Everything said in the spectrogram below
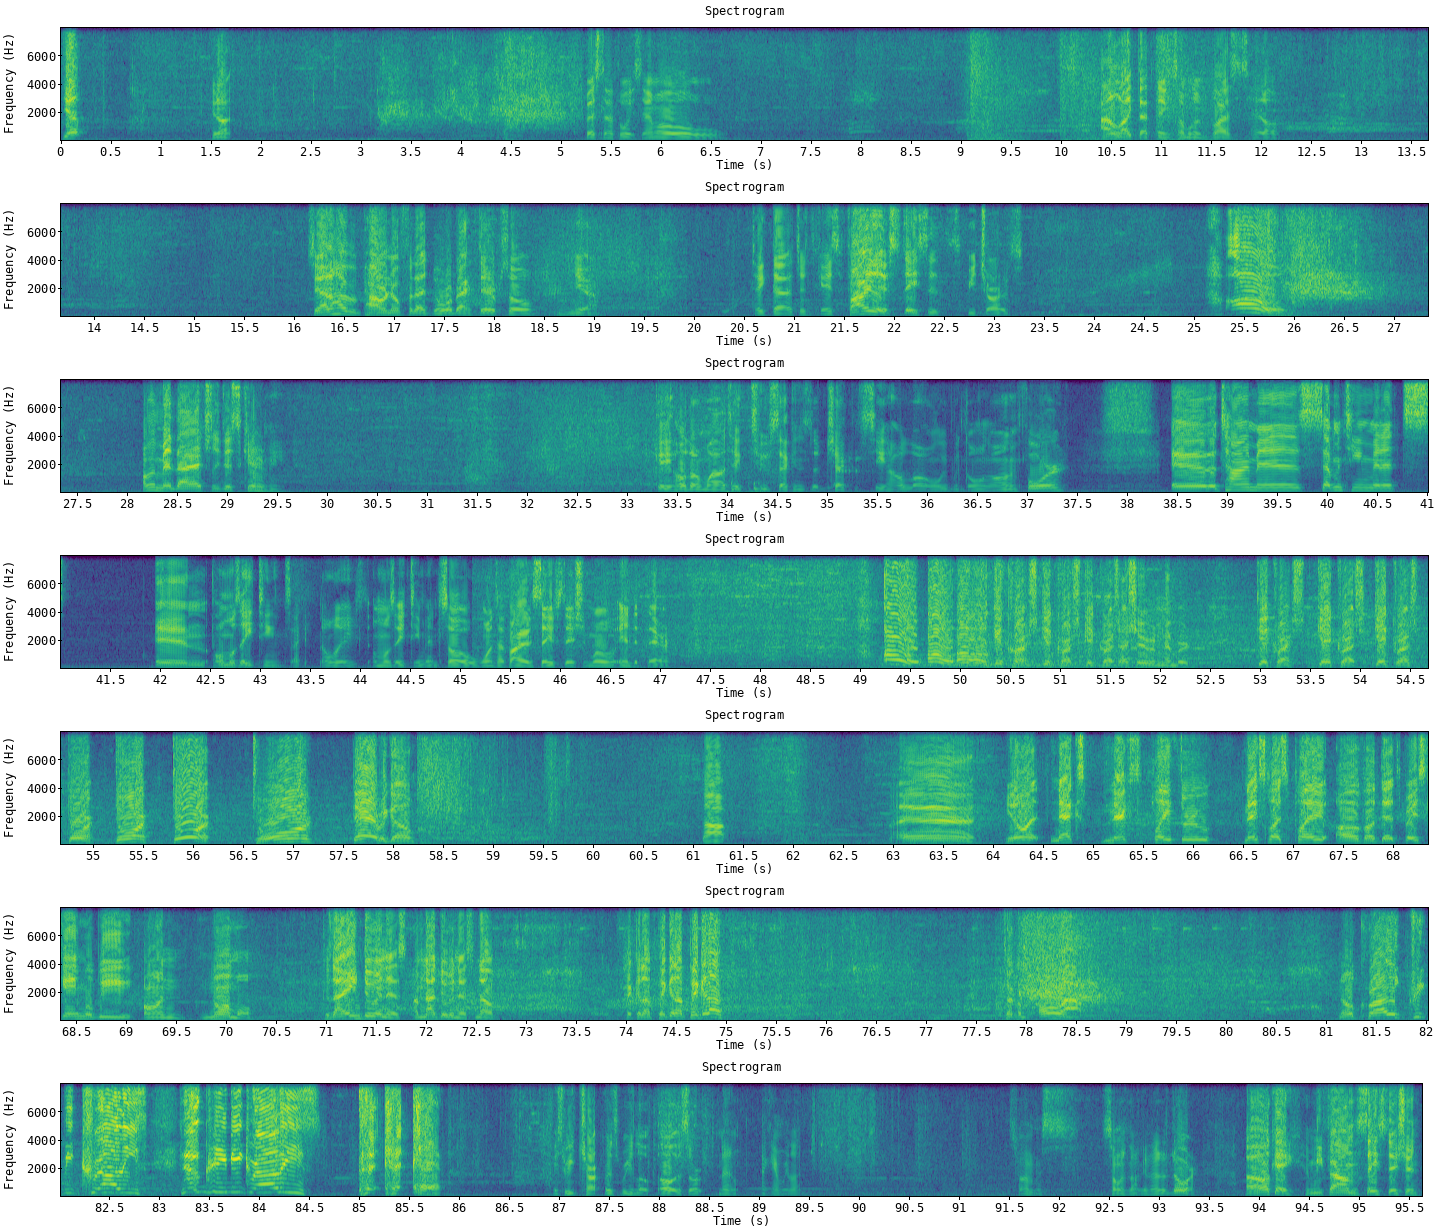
Yep. You know what? Best not to waste ammo. I don't like that thing, so I'm gonna blast his head off. See, I don't have a power node for that door back there, so mm, yeah. Take that just in case. Finally, stasis recharge. Oh! I'm gonna admit that actually did scare me. Okay, hold on while I take two seconds to check to see how long we've been going on for. And the time is 17 minutes and almost 18 seconds. Almost 18 minutes. So once I find a safe station, we'll end it there. Oh, oh, oh, oh, oh, get crushed, get crushed, get crushed. I should have remembered. Get crushed, get crushed, get crushed. Door, door, door, door. There we go. Stop. Uh, you know what? Next, next playthrough, next let's play of a Dead Space game will be on normal. Cause I ain't doing this. I'm not doing this. No. Pick it up. Pick it up. Pick it up. Took them all out. No crawly, creepy crawlies. No creepy crawlies. it's recharge. It's reload. Oh, this or no. I can't reload. So I'm. Someone's knocking at the door. Uh, okay, and we found the safe station.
